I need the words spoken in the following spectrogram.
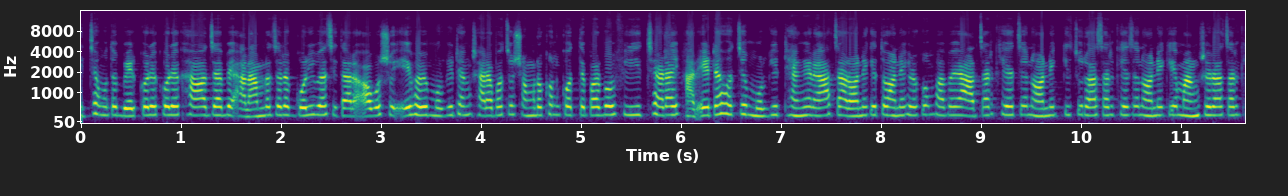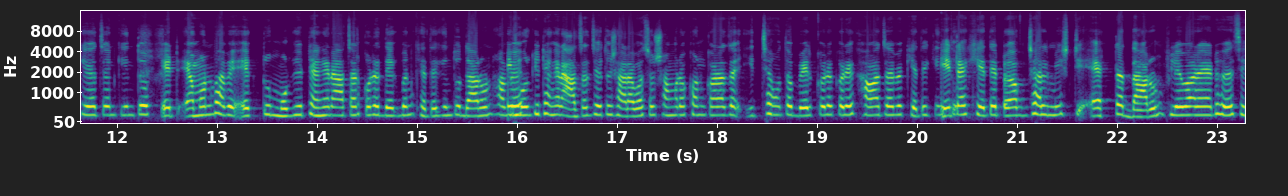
ইচ্ছা মতো বের করে করে খাওয়া যাবে। আর আমরা যারা গরিব আছি, তারা অবশ্যই এভাবে মুরগির ঠ্যাং সারা বছর সংরক্ষণ করতে পারব ফ্রিজ ছাড়াই। আর এটা হচ্ছে মুরগির ঠ্যাংয়ের আচার। অনেকে তো অনেক রকম ভাবে আচার খেয়েছেন, অনেক কিছুর আচার খেয়েছেন, অনেকে মাংসের আচার খেয়েছেন, কিন্তু এমন ভাবে একটু মুরগির ঠ্যাংয়ের আচার করে দেখবেন, খেতে কিন্তু দারুণ হবে। এই মুরগির ঠ্যাংয়ের আচার যেহেতু সারা বছর সংরক্ষণ করা যায়, ইচ্ছা মতো বের করে করে খাওয়া যাবে, খেতে কিন্তু এটা খেতে টক ঝাল মিষ্টি একটা দারুণ ফ্লেভার অ্যাড হয়েছে।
